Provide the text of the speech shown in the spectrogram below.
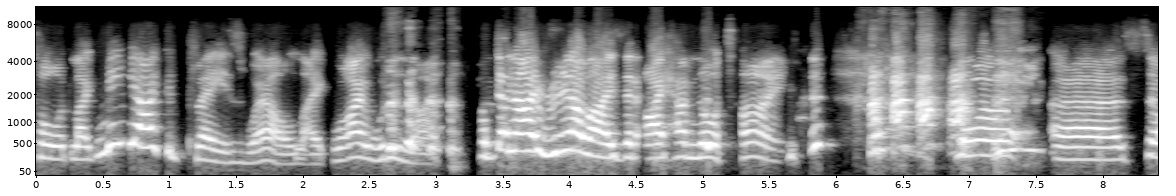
thought like maybe i could play as well like why wouldn't i? But then i realized that i have no time. So uh, so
